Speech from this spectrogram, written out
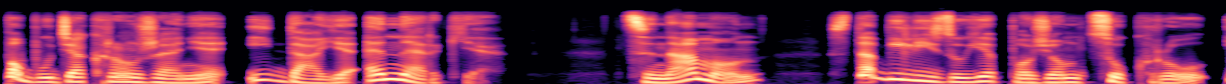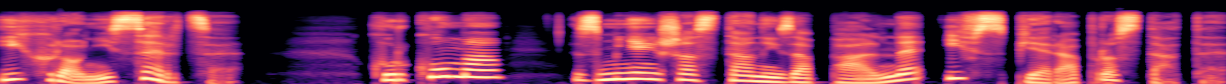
pobudza krążenie i daje energię. Cynamon stabilizuje poziom cukru i chroni serce. Kurkuma zmniejsza stany zapalne i wspiera prostatę.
